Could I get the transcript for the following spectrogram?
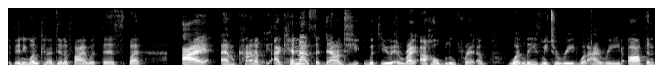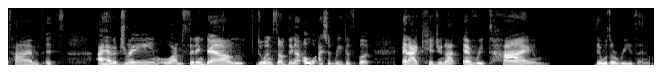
if anyone can identify with this, but I am kind of I cannot sit down to, with you and write a whole blueprint of what leads me to read what I read. Oftentimes it's I had a dream or I'm sitting down doing something. I, oh, I should read this book. And I kid you not, every time there was a reason.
